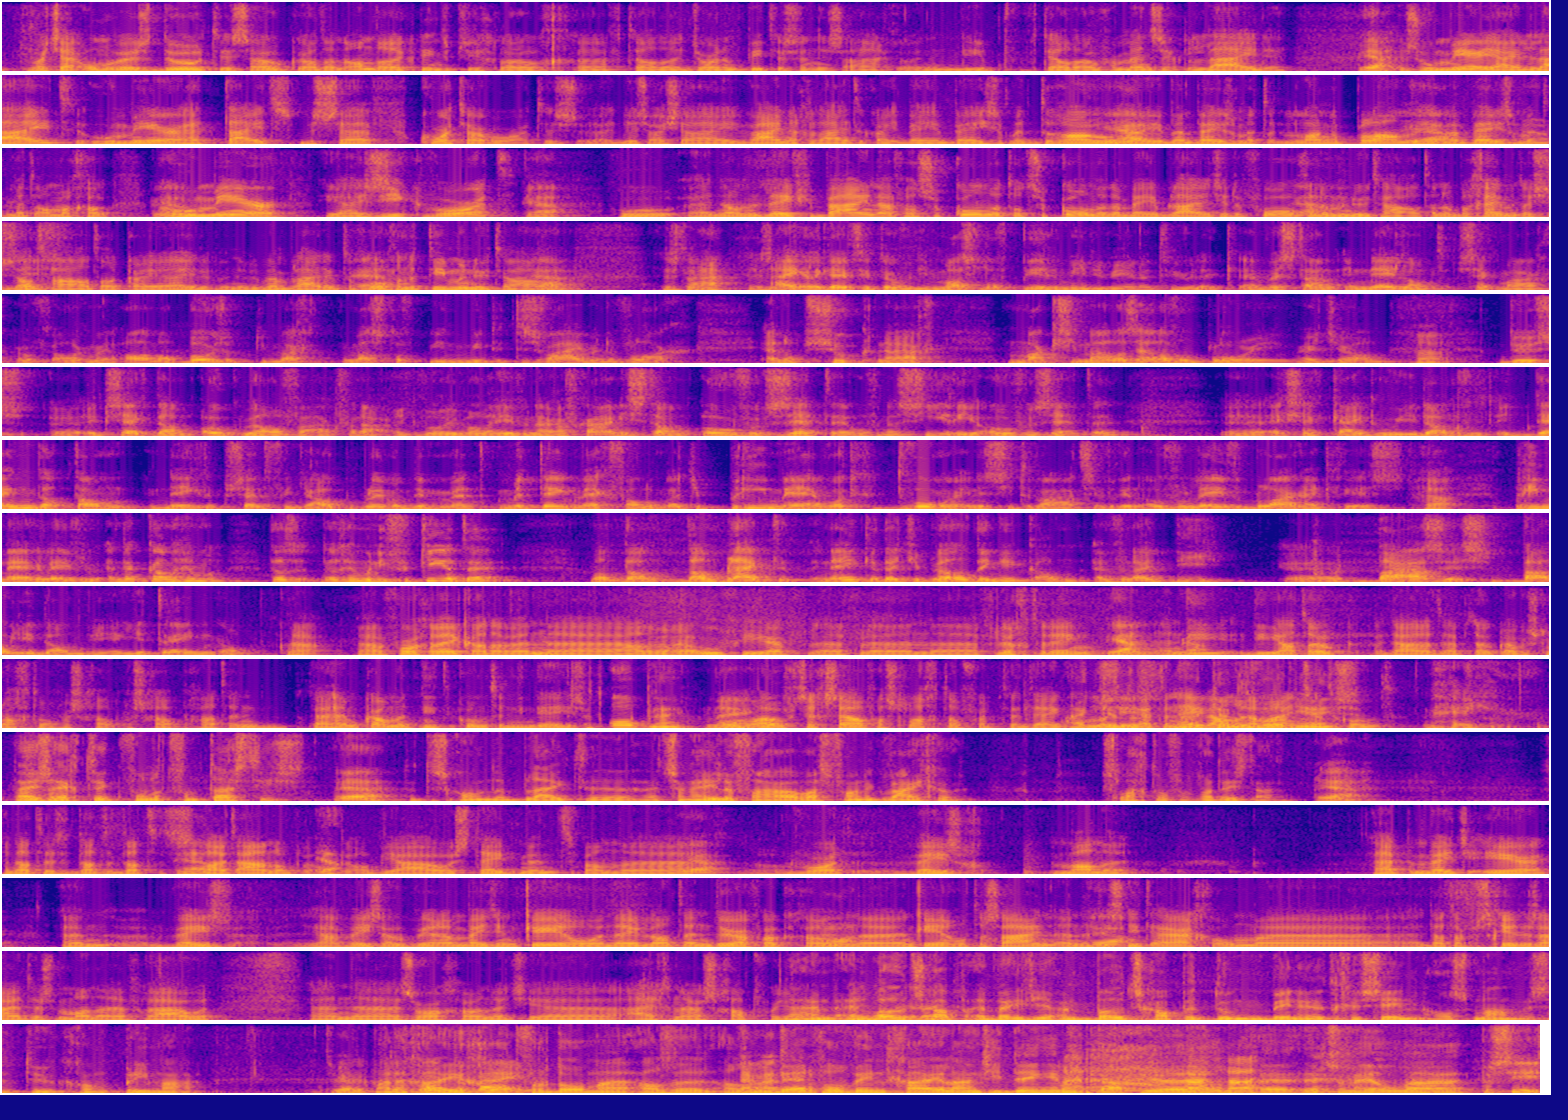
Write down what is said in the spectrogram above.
wat jij onbewust doet, is ook wat een andere klinisch psycholoog eh, vertelde. Jordan Peterson is eigenlijk, die vertelde over menselijk lijden. Ja, Dus hoe meer jij lijdt, hoe meer het tijdsbesef korter wordt. Dus, eh, dus als jij weinig lijdt, dan kan je, ben je bezig met dromen, Ja. je bent bezig met lange plannen, Ja. je bent bezig Ja. met, met allemaal. Maar Ja. hoe meer jij ziek wordt, ja, hoe, en dan leef je bijna van seconde tot seconde. Dan ben je blij dat je de volgende Ja. minuut haalt. En op een gegeven moment als je Precies. dat haalt, dan kan je, hey, ik ben blij dat ik de Ja. volgende tien minuten haal. ja. Dus dan, Ja, is- eigenlijk heeft hij het over die Maslow-pyramide weer natuurlijk. En we staan in Nederland, zeg maar, over het algemeen allemaal boos op die Mas- Maslow-pyramide te zwaaien met een vlag. En op zoek naar maximale zelfontplooiing, weet je wel. Ja. Dus eh, ik zeg dan ook wel vaak van, nou, ik wil je wel even naar Afghanistan overzetten of naar Syrië overzetten. Eh, ik zeg, kijk hoe je dan voelt. Ik denk dat dan 90% van jouw problemen op dit moment meteen wegvallen. Omdat je primair wordt gedwongen in een situatie waarin overleven belangrijker is ja. primaire leven. En dat, kan helemaal, dat, is, dat is helemaal niet verkeerd, hè? Want dan, dan blijkt het in één keer dat je wel dingen kan. En vanuit die eh, basis bouw je dan weer je training op. Ja, nou, vorige week hadden we een, eh hadden we Raouf hier, vl- vl- een eh, vluchteling. Ja, en en ja. die, die had ook, daar hebben we het ook over slachtofferschap gehad. En bij hem kwam het niet, komt het niet eens op Nee. Nee. om over zichzelf als slachtoffer te denken. Hij omdat hij uit een hele andere mindset niet komt. Nee. Hij is echt, ik vond het fantastisch. Ja, Dat is gewoon, dat blijkt, eh, het zijn hele verhaal was van ik weiger. Slachtoffer, wat is dat? ja, En dat, is, dat, dat Ja. sluit aan op, op, Ja. op jouw statement van eh Ja. woord, wees mannen, heb een beetje eer. En wees, ja, wees ook weer een beetje een kerel in Nederland. En durf ook gewoon Ja. eh, een kerel te zijn. En het is niet erg om, eh, dat er verschillen zijn tussen mannen en vrouwen. En eh, zorg gewoon dat je eigenaarschap voor je... Ja, en, en, je boodschap, je, een boodschappen doen binnen het gezin als man is natuurlijk gewoon prima. Tuurlijk. Maar dan ga je godverdomme, als een, als Ja, een wervelwind ga je langs die dingen en dan trap je eh, zo'n heel eh,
